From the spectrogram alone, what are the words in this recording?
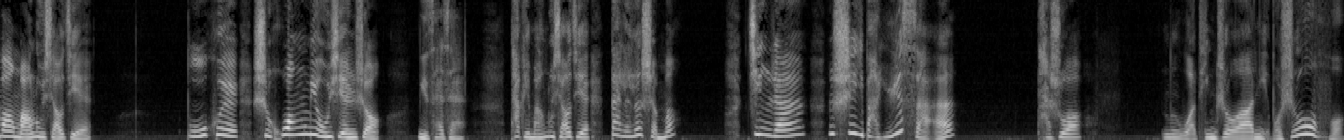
望忙碌小姐。不愧是荒谬先生，你猜猜，他给忙碌小姐带来了什么？竟然是一把雨伞。他说。我听说你不舒服，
